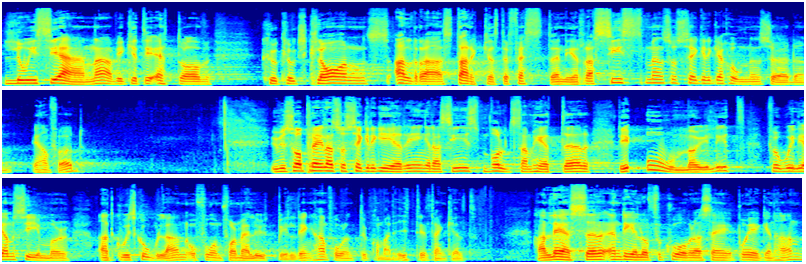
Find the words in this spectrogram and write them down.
Louisiana, vilket är ett av Ku Klux Klans allra starkaste fästen. I rasismens och segregationens söden är han född. USA präglas av segregering, rasism, våldsamheter. Det är omöjligt för William Seymour att gå i skolan och få en formell utbildning. Han får inte komma dit helt enkelt. Han läser en del och förkovrar sig på egen hand.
